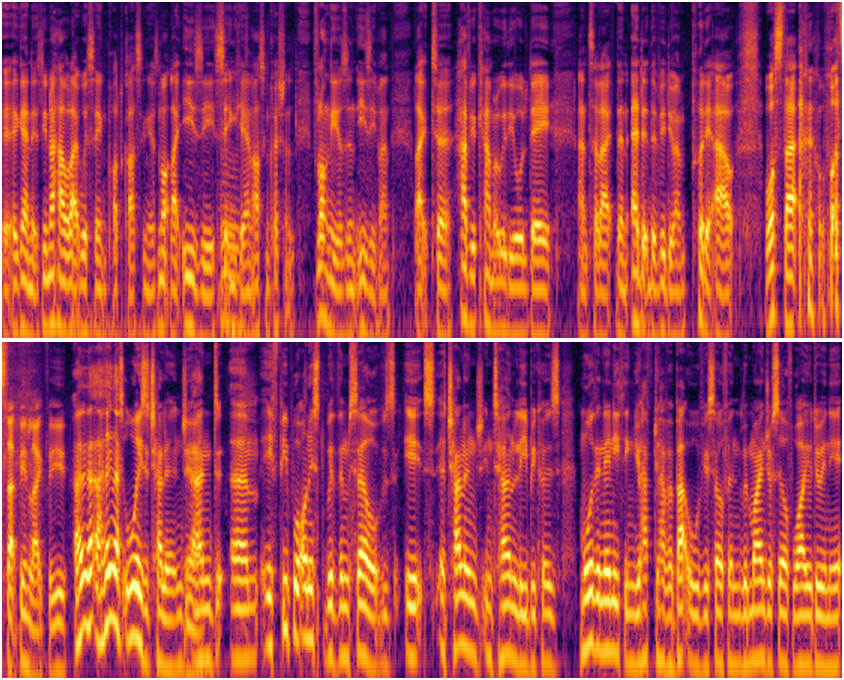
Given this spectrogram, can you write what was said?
Again, it's you know how like we're saying podcasting is not like easy Mm. sitting here and asking questions. Vlogging isn't easy, man. Like to have your camera with you all day and to like then edit the video and put it out. What's that? What's that been like for you? I, I think that's always a challenge, Yeah. and um, if people are honest with themselves, it's a challenge internally because more than anything, you have to have a battle with yourself and remind yourself why you're doing it.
